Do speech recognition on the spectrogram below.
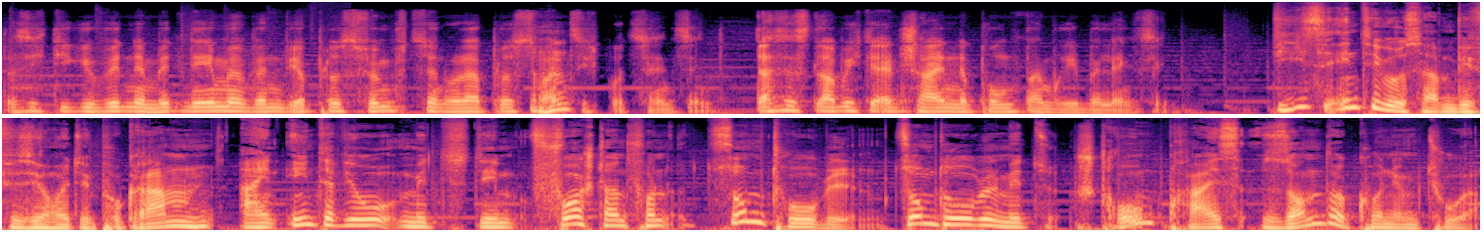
dass ich die Gewinne mitnehme, wenn wir plus 15 oder plus 20 mhm. Prozent sind. Das ist, glaube ich, der entscheidende Punkt beim Rebalancing. Diese Interviews haben wir für Sie heute im Programm. Ein Interview mit dem Vorstand von Zumtobel. Zumtobel mit Strompreis Sonderkonjunktur.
